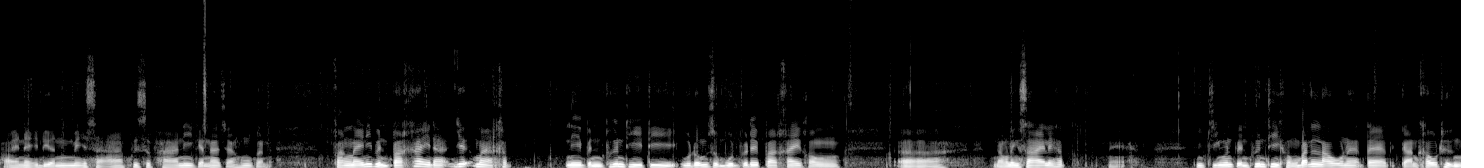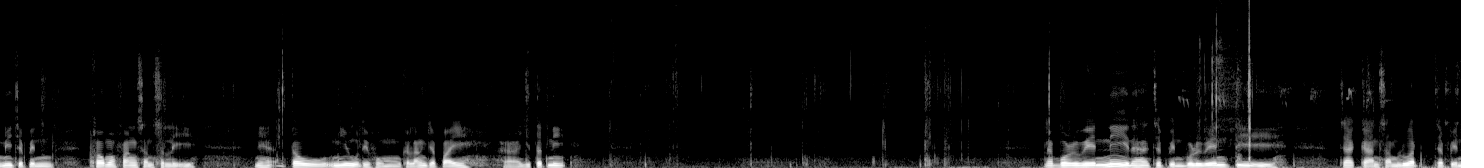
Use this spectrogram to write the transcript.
ภายในเดือนเมษาพฤษภานี่กันน่าจะหู้กันฝั่งในนี่เป็นปลาไข่นะเยอะมากครับ นี่เป็นพื้นที่ที่อุดมสมบูรณ์ไปด้วยปลาไข่ของอหนองเลงทรายเลยครับเนี่ย จริงๆมันเป็นพื้นที่ของบ้านเรานะแต่การเข้าถึงนี่จะเป็นเข้ามาฟังสันสลีเนี่ยเก้านิ้วที่ผมกำลังจะไปหายุตัดนี้ และบริเวณนี้นะฮะจะเป็นบริเวณที่จากการสำรวจจะเป็น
